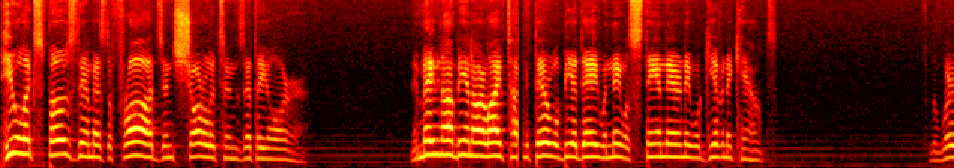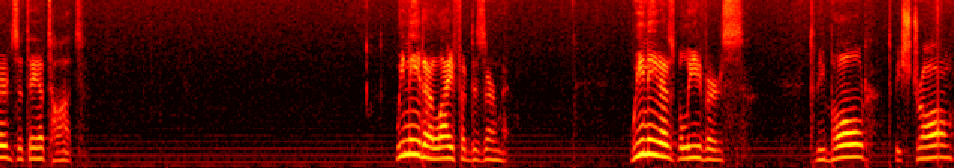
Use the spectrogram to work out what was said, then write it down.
He will expose them as the frauds and charlatans that they are. It may not be in our lifetime, but there will be a day when they will stand there and they will give an account for the words that they have taught. We need a life of discernment. We need, as believers, to be bold, to be strong,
